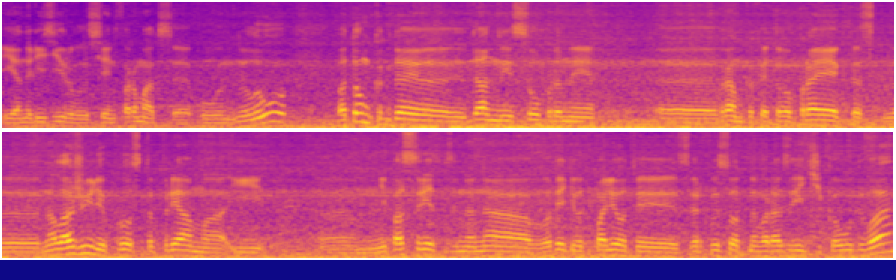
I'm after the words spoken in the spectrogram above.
и анализировалась вся информация по НЛО. Потом, когда э, данные собраны в рамках этого проекта, наложили просто прямо и непосредственно на вот эти вот полеты сверхвысотного разведчика У-2 м,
